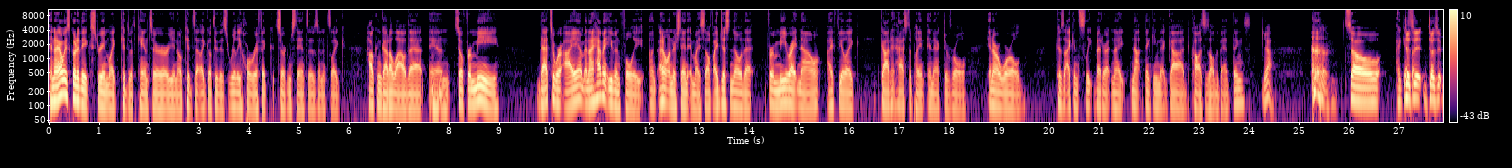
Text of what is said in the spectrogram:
And I always go to the extreme, like kids with cancer, or you know, kids that like go through this really horrific circumstances, and it's like, how can God allow that? Mhm. And so for me, that's where I am, and I haven't even fully, un- I don't understand it in myself. I just know that for me right now, I feel like God has to play an inactive role in our world, because I can sleep better at night, not thinking that God causes all the bad things. Yeah. So I guess Does it? Does it?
